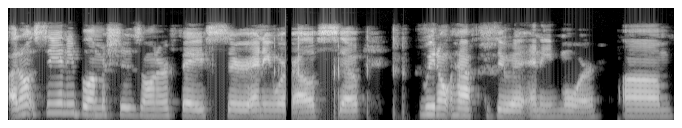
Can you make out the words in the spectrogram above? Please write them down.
I don't see any blemishes on her face or anywhere else, so we don't have to do it anymore. Um,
